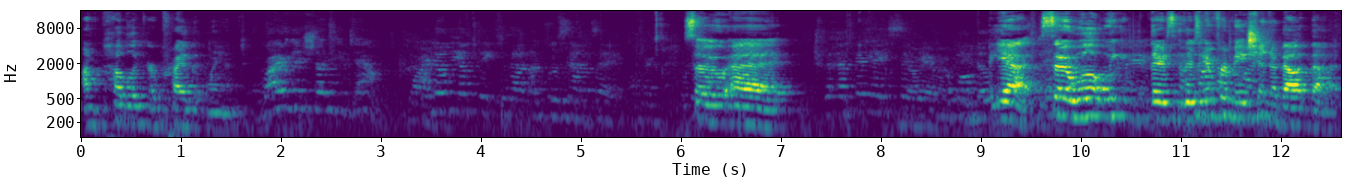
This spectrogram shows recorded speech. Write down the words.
on public or private land. Why are they shutting it down? I know the update to that, I'm from San Jose. So uh, The FAA said they Yeah, so we'll, we, there's, there's information about that.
